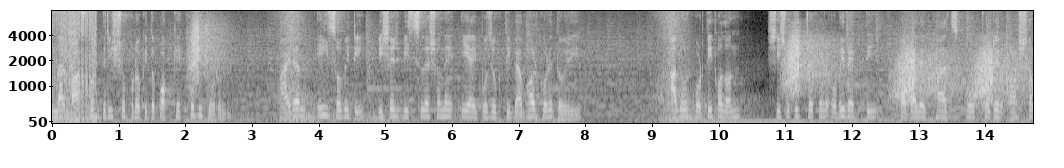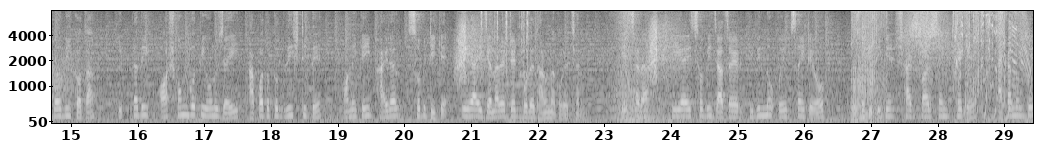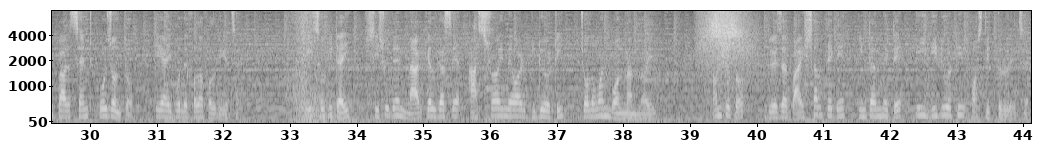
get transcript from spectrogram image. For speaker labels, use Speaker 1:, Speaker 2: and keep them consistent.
Speaker 1: বন্যার বাস্তব দৃশ্য প্রকৃতপক্ষে খুবই করুণ। ভাইরাল এই ছবিটি বিশেষ বিশ্লেষণে এআই প্রযুক্তি ব্যবহার করে তৈরি। আলোর প্রতিফলন, শিশুটির চোখের অভিব্যক্তি, কপালের ভাঁজ ও ঠোঁটের অস্বাভাবিকতা ইত্যাদি অসঙ্গতি অনুযায়ী আপাতত দৃষ্টিতে অনেকেই ভাইরাল ছবিটিকে এআই জেনারেটেড বলে ধারণা করেছেন। এছাড়া এআই ছবি যাচাইয়ের বিভিন্ন ওয়েবসাইটেও ছবিটিকে ষাট পার্সেন্ট থেকে একানব্বই পার্সেন্ট পর্যন্ত এআই বলে ফলাফল দিয়েছে। এই ছবিটাই শিশুদের নারকেল গাছে আশ্রয় নেওয়ার ভিডিওটি চলমান বন্যার নয়। অন্তত দুহাজার বাইশ সাল থেকে ইন্টারনেটে এই ভিডিওটির অস্তিত্ব রয়েছে।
